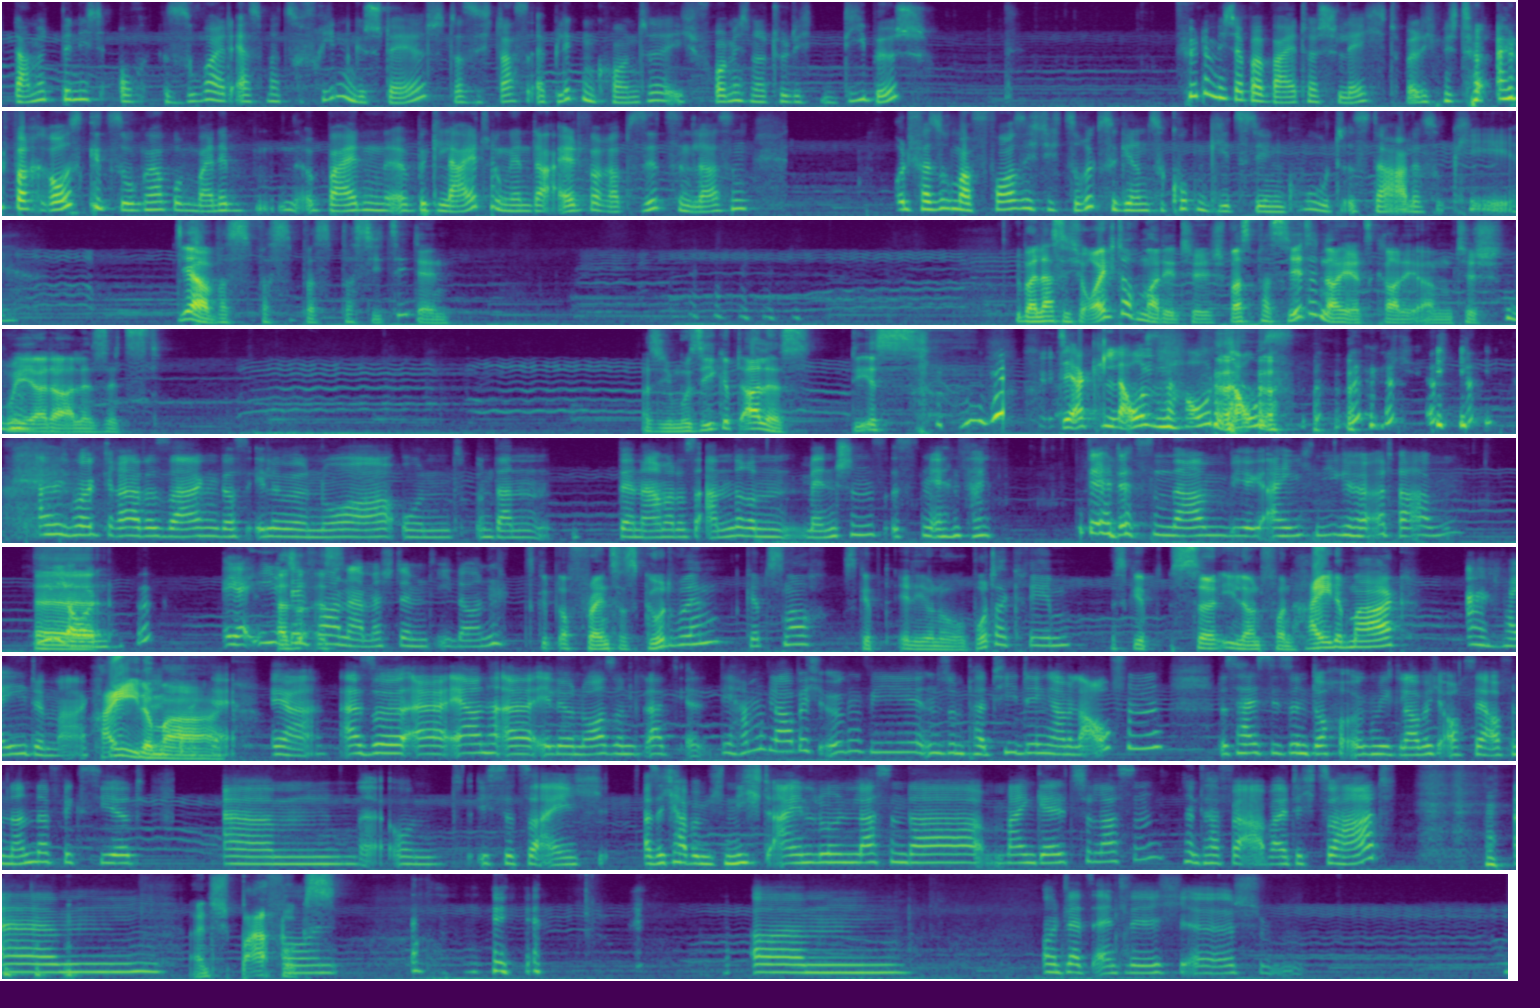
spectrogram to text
Damit bin ich auch soweit erstmal zufriedengestellt, dass ich das erblicken konnte. Ich freue mich natürlich diebisch. Fühle mich aber weiter schlecht, weil ich mich da einfach rausgezogen habe und meine beiden äh, Begleitungen da einfach hab sitzen lassen. Und versuche mal vorsichtig zurückzugehen und zu gucken, geht's denen gut? Ist da alles okay? Ja, was, was, was, was sieht sie denn? Überlasse ich euch doch mal den Tisch. Was passiert denn da jetzt gerade am Tisch, wo Mhm. ihr da alle sitzt? Also die Musik gibt alles. Die ist. Der Klausen haut raus. Also ich wollte gerade sagen, dass Eleanor und, und dann der Name des anderen Menschen ist mir entfallen, der dessen Namen wir eigentlich nie gehört haben. Elon. Ja, I, Also der es- Vorname stimmt, Elon. Es gibt auch Francis Goodwin, gibt's noch. Es gibt Eleonore Buttercreme. Es gibt Sir Elon von Heidemark. Ah, Heidemark. Heidemark. Ja, also äh, er und äh, Eleonore sind, die haben, glaube ich, irgendwie ein Sympathieding am Laufen. Das heißt, sie sind doch irgendwie, glaube ich, auch sehr aufeinander fixiert. Ähm, und ich sitze eigentlich, Also ich habe mich nicht einlullen lassen, da mein Geld zu lassen. Dafür arbeite ich zu hart. ähm, Ein Sparfuchs. und, ähm, und letztendlich äh,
